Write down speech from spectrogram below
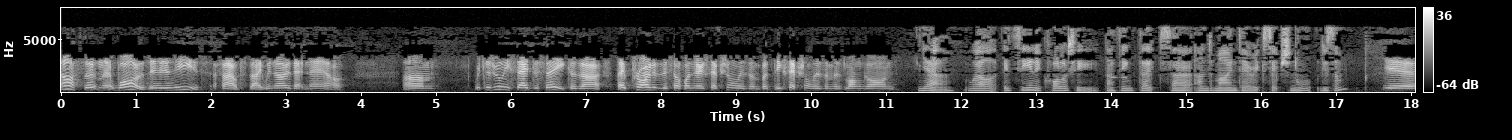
Oh, certainly it was. It, it is a failed state. We know that now. Um, which is really sad to see because uh, they prided themselves on their exceptionalism, but the exceptionalism is long gone. Yeah, well, it's the inequality, I think, that's uh, undermined their exceptionalism. Yeah,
